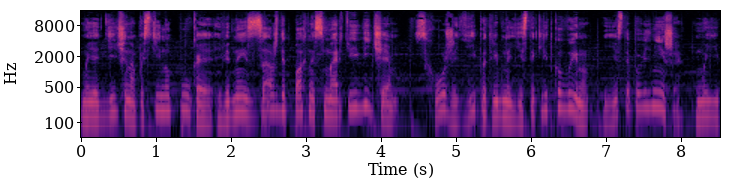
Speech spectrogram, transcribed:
Моя дівчина постійно пукає, і від неї завжди пахне смертю і відчаєм. Схоже, їй потрібно їсти клітковину, їсти повільніше. У моїй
